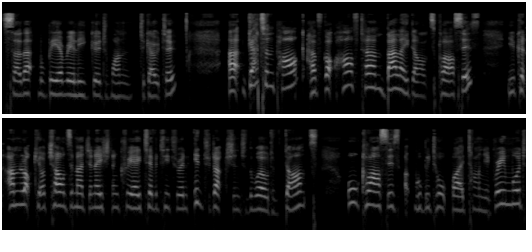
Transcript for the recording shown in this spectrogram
So that will be a really good one to go to. Uh, Gatton Park have got half term ballet dance classes. You can unlock your child's imagination and creativity through an introduction to the world of dance. All classes will be taught by Tanya Greenwood.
